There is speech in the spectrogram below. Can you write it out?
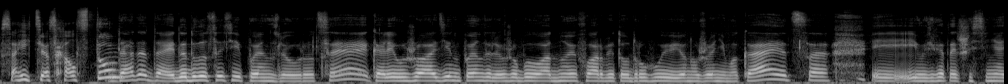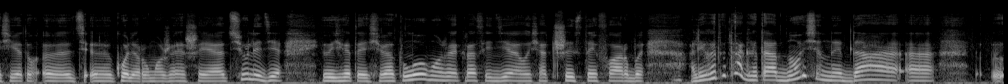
саіце з холстом да да да і до 20 пензляў у руцэ калі ўжо адзін пензель ужо быў адной фарбе то ў другую ён ужо не макаецца і, і вось гэтай шасціня свету э, э, колеру можа яшчэ я адсюль ідзе і вось гэтае святло можа якраз ідзе вось ад чыстай фарбы але гэта так гэта адносіны да э,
